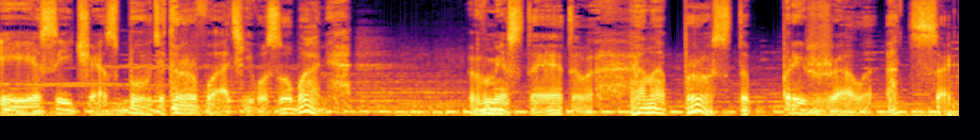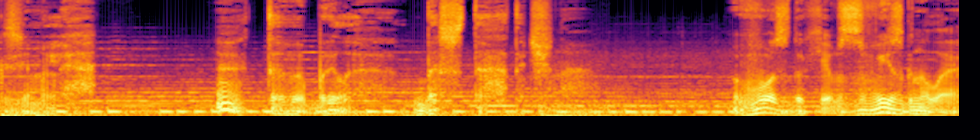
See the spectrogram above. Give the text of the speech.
Ия сейчас будет рвать его зубами. Вместо этого она просто прижала отца к земле. Этого было достаточно. В воздухе взвизгнуло,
